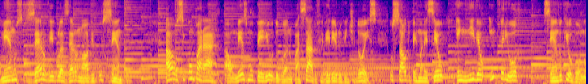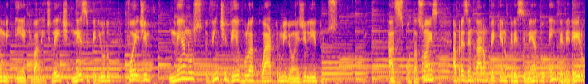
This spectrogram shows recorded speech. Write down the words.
menos 0,09%. Ao se comparar ao mesmo período do ano passado, fevereiro 22, o saldo permaneceu em nível inferior, sendo que o volume em equivalente leite nesse período foi de menos 20,4 milhões de litros. As exportações apresentaram um pequeno crescimento em fevereiro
